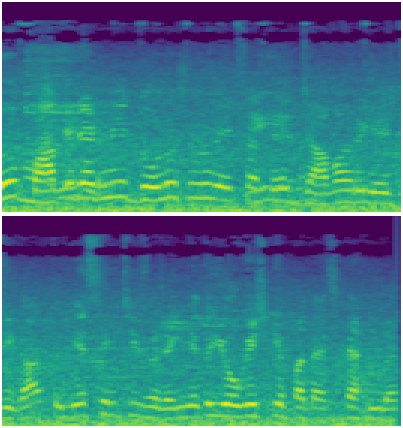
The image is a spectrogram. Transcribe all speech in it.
तो मार्केट रेट में दोनों शोरूम एक साथ है जावा और यूएसडी का। तो ये सही चीज़ हो जाएगी। ये तो योगेश की पता है इसका हमने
